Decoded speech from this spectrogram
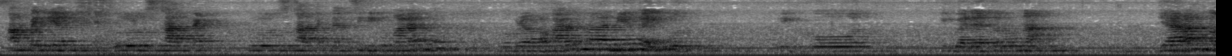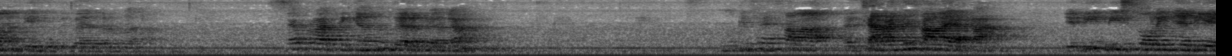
sampai dia lulus katek lulus katek dan sini kemarin tuh beberapa kali malah dia nggak ikut jarang banget dia ikut ibadah belakang. Saya perhatikan tuh gara-gara mungkin saya salah caranya salah ya kak. Jadi di storynya dia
